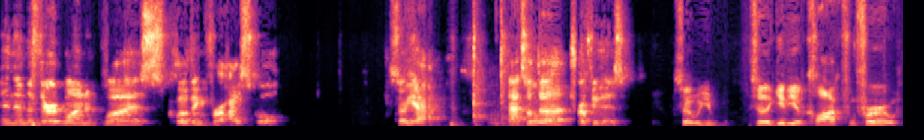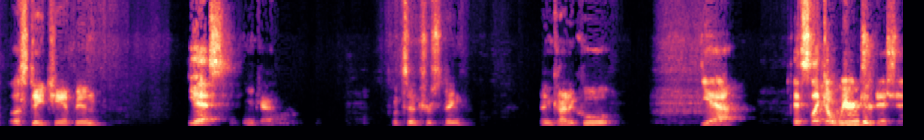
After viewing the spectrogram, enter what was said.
and then the third one was clothing for high school. So yeah, that's what the trophy is. So you so they give you a clock for, for a state champion. Yes. Okay, that's interesting and kind of cool. Yeah. It's like a weird are the- tradition.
